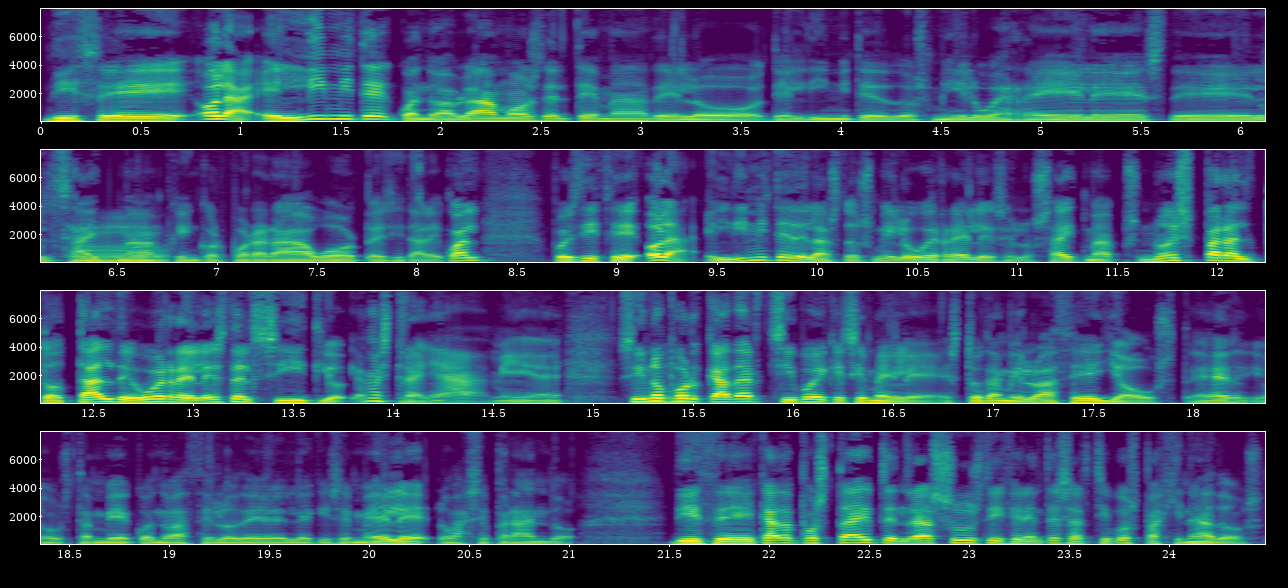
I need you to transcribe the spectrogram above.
Dice, hola, el límite, cuando hablábamos del tema de lo, del límite de 2000 URLs, del sitemap mm. que incorporará WordPress y tal y cual, pues dice, hola, el límite de las 2000 URLs en los sitemaps no es para el total de URLs del sitio, ya me extraña a mí, ¿eh? Sino mm. por cada archivo XML. Esto también lo hace Yoast, ¿eh? Yoast también cuando hace lo del XML lo va separando. Dice, cada post type tendrá sus diferentes archivos paginados.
